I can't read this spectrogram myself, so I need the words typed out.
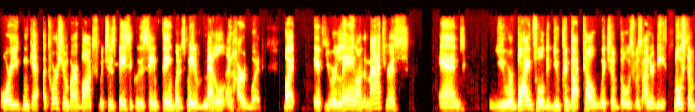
Or you can get a torsion bar box, which is basically the same thing, but it's made of metal and hardwood. But if you were laying on the mattress and you were blindfolded, you could not tell which of those was underneath. Most of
